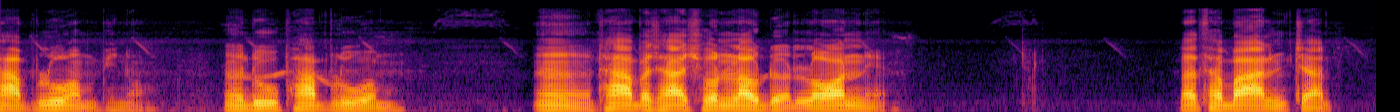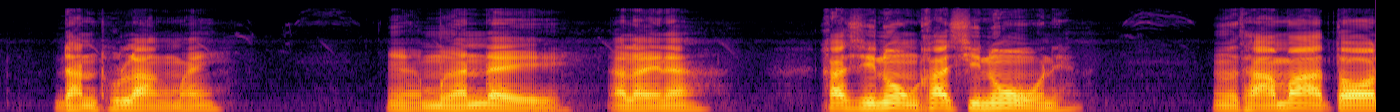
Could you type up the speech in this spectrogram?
ภาพรวมพี่น้องเออดูภาพรวม เออ ถ้าประชาชนเราเดือดร้อนเนี่ย รัฐบาลจัดดันทุลังไหมเนี่ยเหมือนไอ้อะไรนะคาสิโนคาสิโนเนี่ยถามว่าตอน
